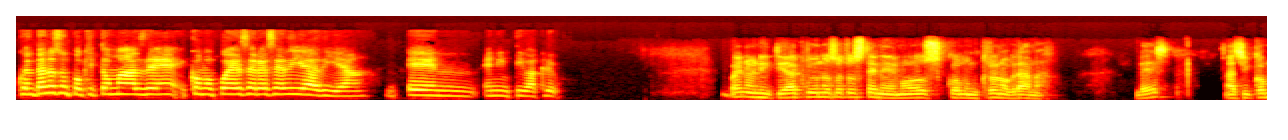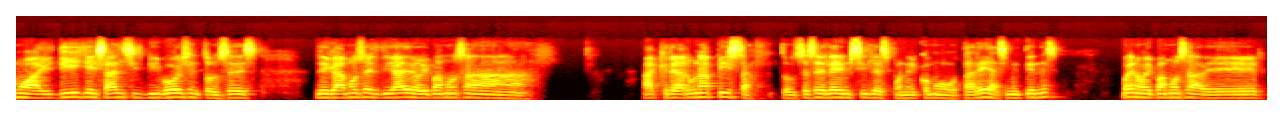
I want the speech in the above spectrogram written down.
Cuéntanos un poquito más de cómo puede ser ese día a día en, en Intiva Crew. Bueno, en Intiva Crew nosotros tenemos como un cronograma, ¿ves? Así como hay DJs, ANSYS, B-Boys, entonces, digamos, el día de hoy vamos a, a crear una pista. Entonces el MC les pone como tarea, ¿sí me entiendes? Bueno, hoy vamos a ver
